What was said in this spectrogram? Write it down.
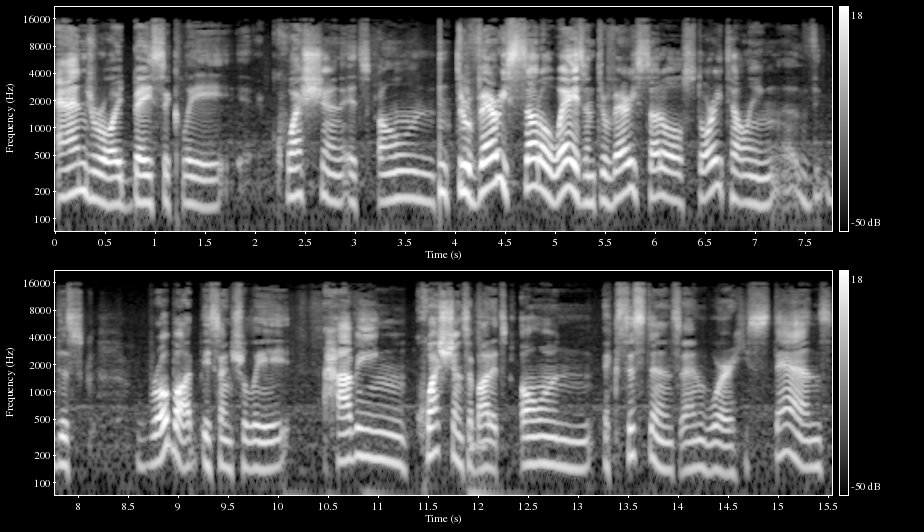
android basically question its own through very subtle ways and through very subtle storytelling, this robot essentially having questions about its own existence and where he stands.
